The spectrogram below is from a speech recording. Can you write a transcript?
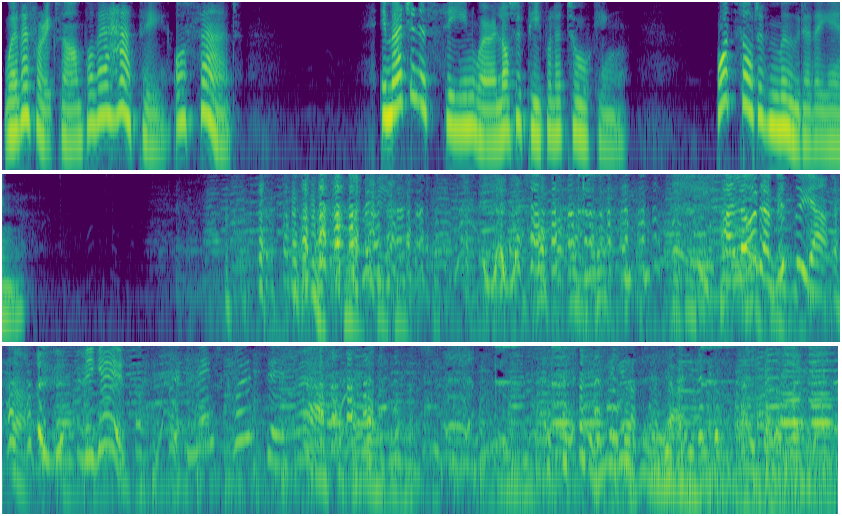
whether, for example, they're happy or sad. Imagine a scene where a lot of people are talking. What sort of mood are they in? Hallo, da bist du ja. Wie geht's? Mensch, grüß dich.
